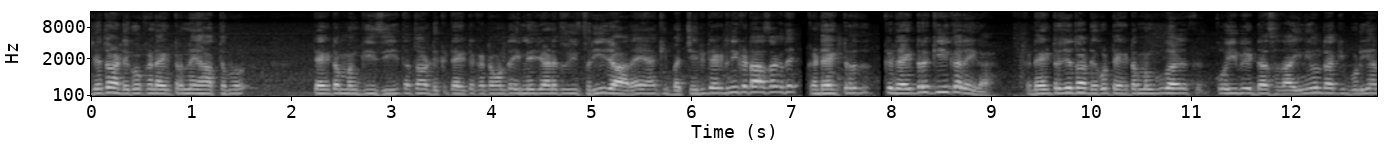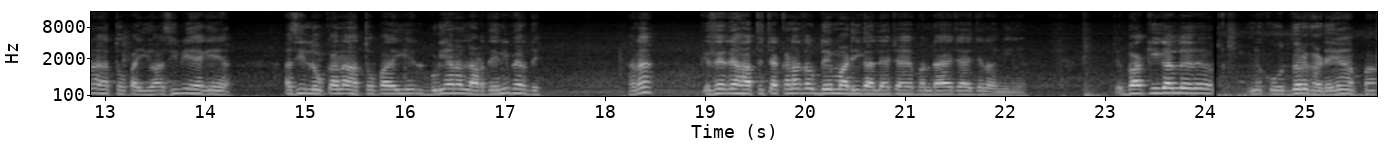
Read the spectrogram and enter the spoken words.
ਜੇ ਤੁਹਾਡੇ ਕੋਲ ਕੰਡਕਟਰ ਨੇ ਹੱਥ ਮ- ਟਿਕਟ ਮੰਗੀ ਸੀ, ਤਾਂ ਤੁਹਾਡੀ ਟਿਕਟ ਕਟਾਉਣ ਦੇ ਇੰਨੇ ਜਾਣੇ ਤੁਸੀਂ ਫ੍ਰੀ ਜਾ ਰਹੇ ਆ ਕਿ ਬੱਚੇ ਦੀ ਟਿਕਟ ਨਹੀਂ ਕਟਾ ਸਕਦੇ? ਕੰਡਕਟਰ ਕੰਡਕਟਰ ਕੀ ਕਰੇਗਾ? ਕੰਡਕਟਰ ਜੇ ਤੁਹਾਡੇ ਕੋਲ ਟਿਕਟ ਮੰਗੂਗਾ, ਕੋਈ ਵੀ ਏਡਾ ਸਦਾਈ ਨਹੀਂ ਹੁੰਦਾ ਕਿ ਬੁੜੀਆਂ ਨਾਲ ਹੱਥੋਂ ਪਾਈ ਹੋ ਅਸੀਂ ਵੀ ਹੈਗੇ ਆ। ਅਸੀਂ ਲੋਕਾਂ ਨਾਲ ਹੱਥੋਂ ਪਾਈ, ਬੁੜੀਆਂ ਨਾਲ ਲੜਦੇ ਨਹੀਂ ਫਿਰਦੇ। ਹਨਾ? ਕਿਸੇ ਦੇ ਹੱਥ ਚੱਕਣਾ ਤਾਂ ਉਦੇ ਮਾੜੀ ਗੱਲ ਹੈ ਚਾਹੇ ਬੰਦਾ ਹੈ ਚਾਹੇ ਜਨਾਨੀ ਆ। ਤੇ ਬਾਕੀ ਗੱਲ ਨਕੋਦਰ ਖੜੇ ਆ ਆਪਾਂ।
